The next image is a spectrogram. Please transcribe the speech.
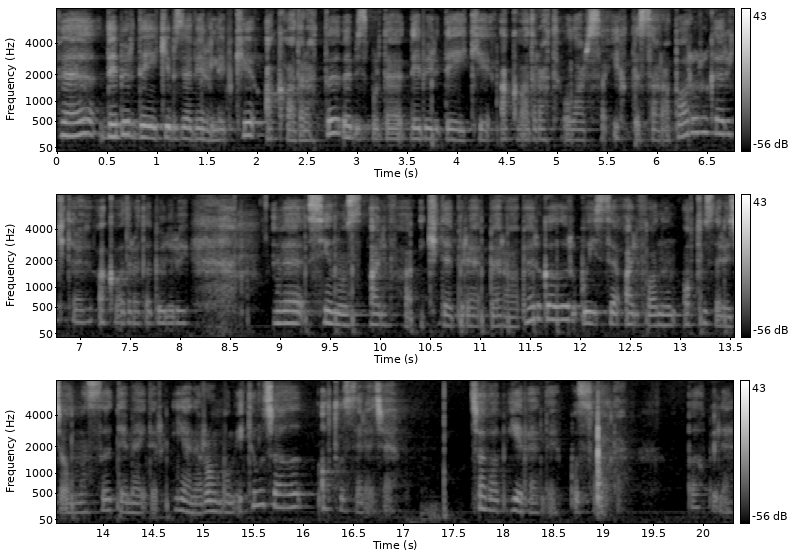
Və D1 D2 bizə verilib ki, a kvadratdır və biz burada D1 D2 a kvadrat olarsa ixtisar aparırıq, hər iki tərəfi a kvadrata bölürük. Və sinus alfa 2-də 1-ə bərabər qalır. Bu isə alfanın 30 dərəcə olması deməkdir. Yəni rombun iti bucağı 30 dərəcə. Cavab Y-bəndir bu sualda. Bax belə.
